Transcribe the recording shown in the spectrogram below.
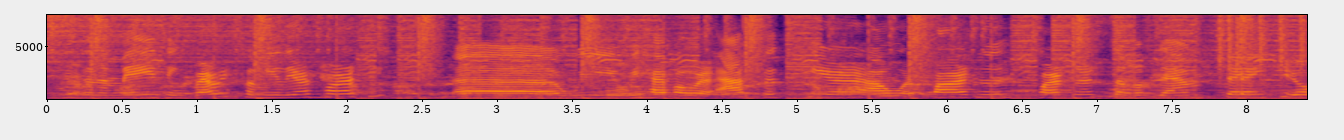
This is an amazing, very familiar party. Uh, have our assets here, our partners, partners, some of them. Thank you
